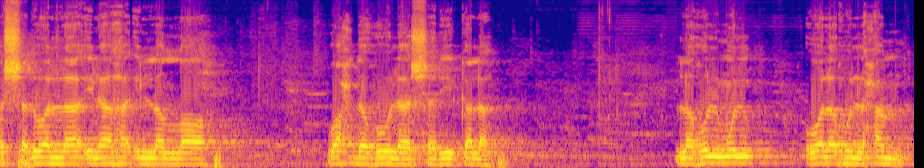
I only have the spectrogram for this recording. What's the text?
أشهد أن لا إله إلا الله وحده لا شريك له. له الملك وله الحمد.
